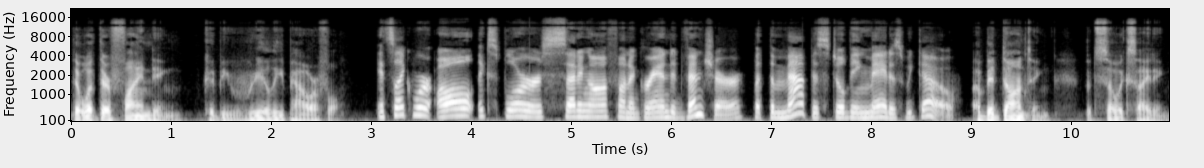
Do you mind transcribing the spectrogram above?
that what they're finding could be really powerful. It's like we're all explorers setting off on a grand adventure, but the map is still being made as we go. A bit daunting, but so exciting.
